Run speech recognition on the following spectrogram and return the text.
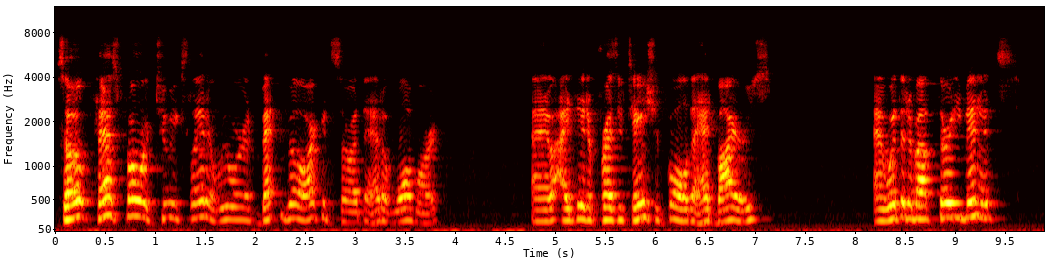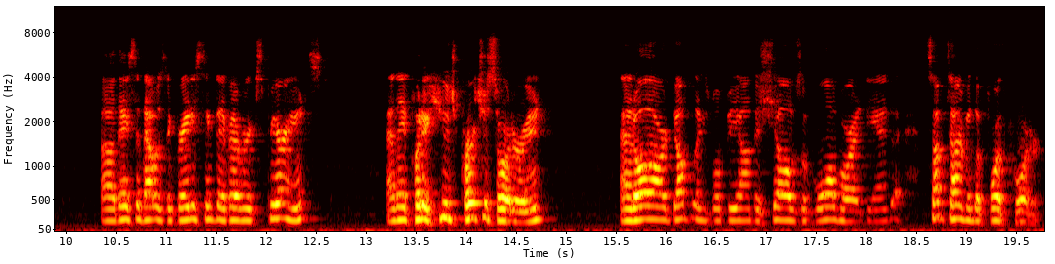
So fast forward two weeks later, we were in Bentonville, Arkansas at the head of Walmart. And I did a presentation for all the head buyers. And within about 30 minutes, uh, they said that was the greatest thing they've ever experienced. And they put a huge purchase order in. And all our dumplings will be on the shelves of Walmart at the end, sometime in the fourth quarter.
